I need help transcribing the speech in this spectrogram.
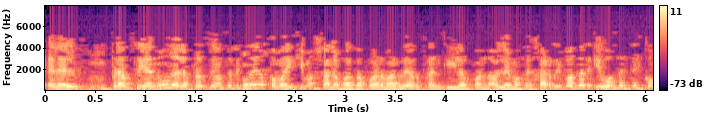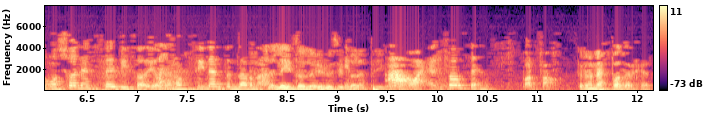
en el próximo, en uno de los próximos episodios, como dijimos, ya nos vas a poder bardear tranquilos cuando hablemos de Harry Potter y vos estés como yo en este episodio, como sin entender nada. Yo leí todos los libros y todas las películas. Ah, bueno, entonces, por favor. Pero no es Potterhead.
